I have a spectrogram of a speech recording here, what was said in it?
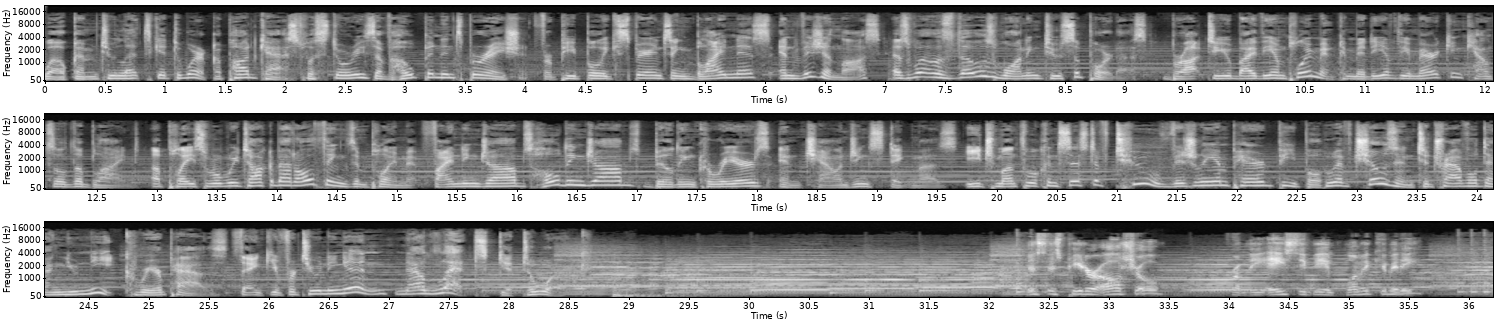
Welcome to Let's Get to Work, a podcast with stories of hope and inspiration for people experiencing blindness and vision loss, as well as those wanting to support us. Brought to you by the Employment Committee of the American Council of the Blind, a place where we talk about all things employment, finding jobs, holding jobs, building careers, and challenging stigmas. Each month will consist of two visually impaired people who have chosen to travel down unique career paths. Thank you for tuning in. Now let's get to work. This is Peter Altschul from the ACB Employment Committee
